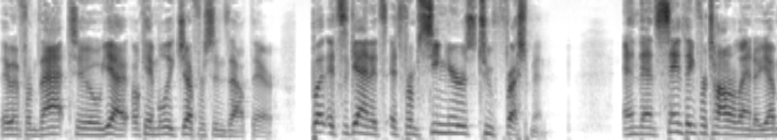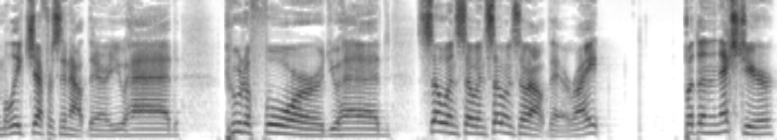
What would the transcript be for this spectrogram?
They went from that to, yeah, okay, Malik Jefferson's out there. But it's again, it's it's from seniors to freshmen. And then same thing for Todd Orlando. You have Malik Jefferson out there. You had Poona Ford. You had so and so and so and so out there, right? But then the next year,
